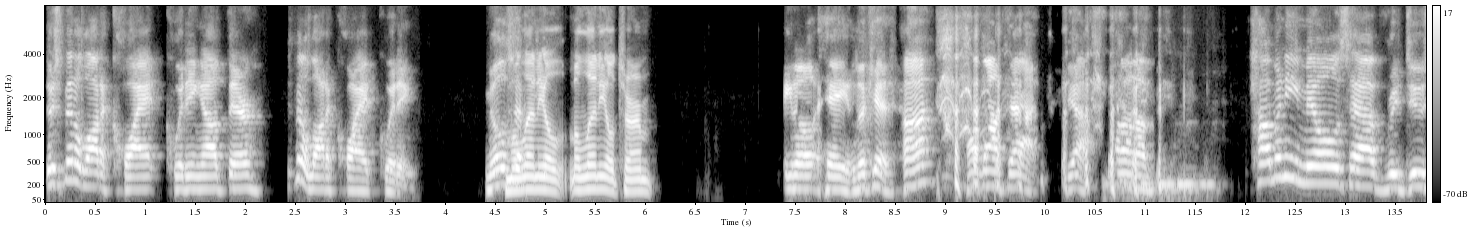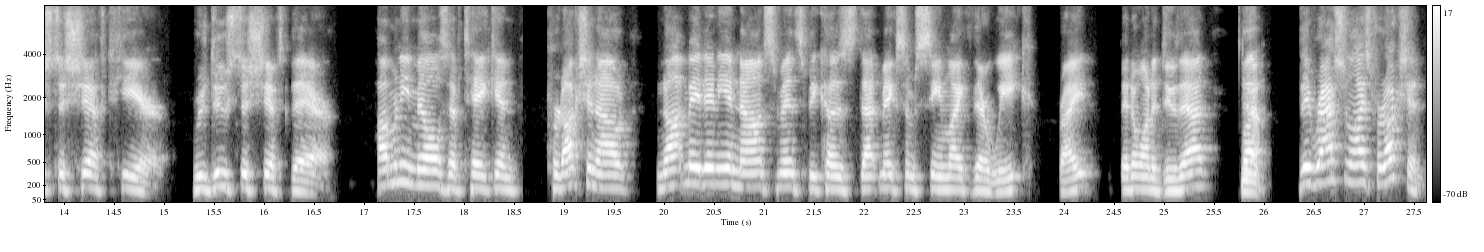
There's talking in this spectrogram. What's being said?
there's been a lot of quiet quitting out there. There's been a lot of quiet quitting. Mills have Millennial millennial term. you know, hey, look at, huh? How about that? Yeah. Um, how many mills have reduced a shift here, reduced a shift there? How many mills have taken production out, not made any announcements because that makes them seem like they're weak, right? They don't want to do that, but Yeah. they rationalize production.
